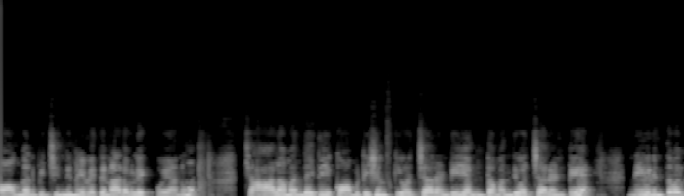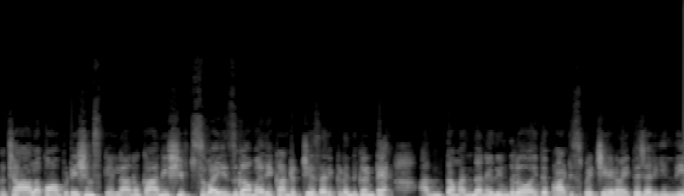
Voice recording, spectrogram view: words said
లాంగ్ అనిపించింది. నేనైతే నడవలేకపోయాను. చాలా మంది అయితే ఈ కాంపిటీషన్స్కి వచ్చారండి. ఎంతమంది వచ్చారంటే నేను ఇంతవరకు చాలా కాంపిటీషన్స్కి వెళ్ళాను కానీ షిఫ్ట్స్ వైజ్గా మరి కండక్ట్ చేశారు ఇక్కడ. ఎందుకంటే అంతమంది అనేది ఇందులో అయితే పార్టిసిపేట్ చేయడం అయితే జరిగింది.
